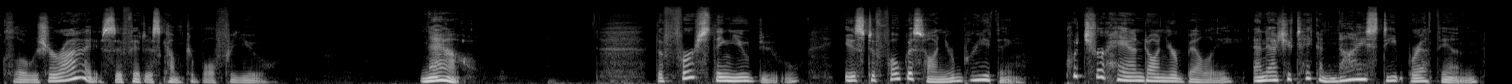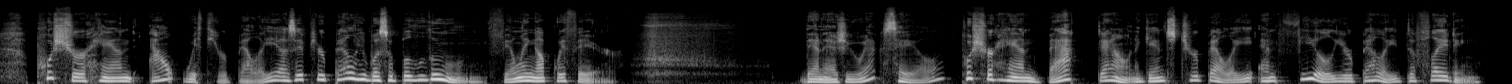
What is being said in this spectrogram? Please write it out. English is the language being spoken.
Close your eyes if it is comfortable for you. Now, the first thing you do is to focus on your breathing. Put your hand on your belly, and as you take a nice deep breath in, push your hand out with your belly as if your belly was a balloon filling up with air. Then, as you exhale, push your hand back down against your belly and feel your belly deflating.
